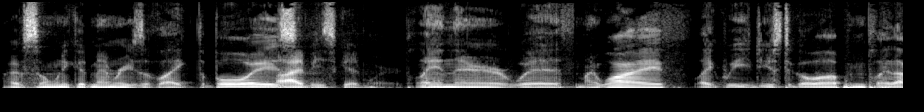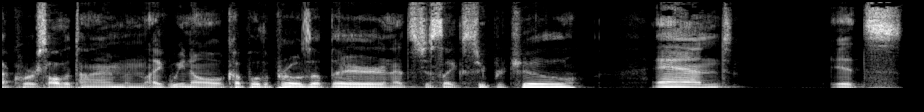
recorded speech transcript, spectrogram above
I have so many good memories of like the boys a good word. Playing there with my wife. Like we used to go up and play that course all the time, and like we know a couple of the pros up there, and it's just like super chill, and it's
